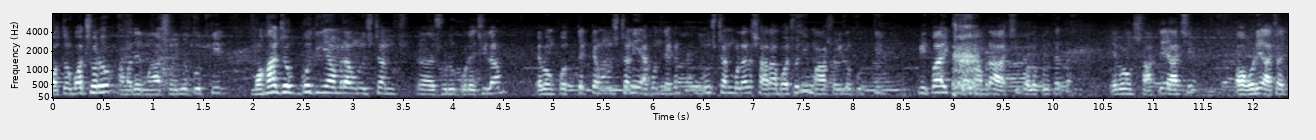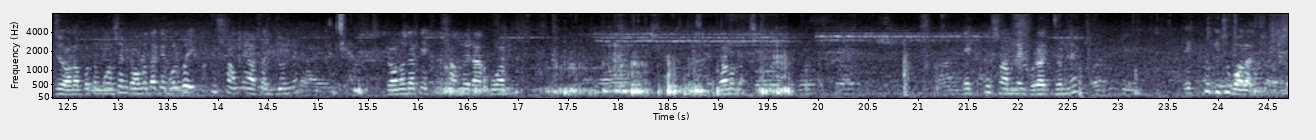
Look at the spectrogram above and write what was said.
গত বছরও আমাদের মা শৈলপুত্রীর মহাযজ্ঞ দিয়ে আমরা অনুষ্ঠান শুরু করেছিলাম এবং প্রত্যেকটা অনুষ্ঠানই এখন দেখেন, অনুষ্ঠান বলে সারা বছরই মা শৈলপুত্রীর কৃপায় কিন্তু আমরা আছি বলো কলকাতা এবং সাথে আছে অগরী আচার্য রণপ্রথম মহাশয়। আমি রণদাকে বলব একটু সামনে আসার জন্য। রণদাকে একটু সামনে রাখব আমি। একটু সামনে ঘোরার জন্য। একটু কিছু বলার জন্য।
